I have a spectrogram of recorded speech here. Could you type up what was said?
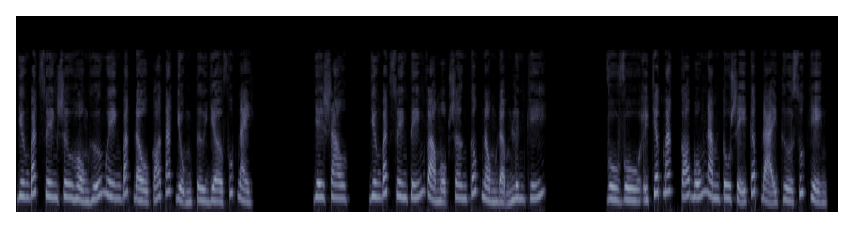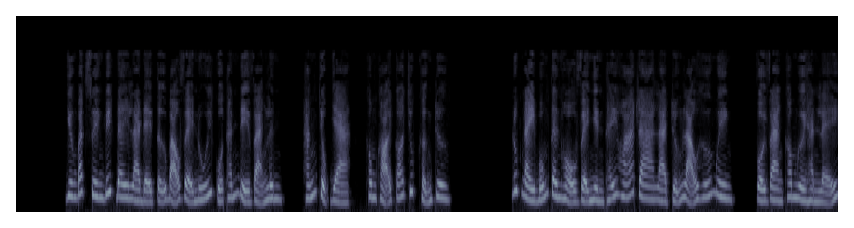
Dương Bách Xuyên sư hồn hứa nguyên bắt đầu có tác dụng từ giờ phút này. Giây sau, Dương Bách Xuyên tiến vào một sơn cốc nồng đậm linh khí. Vù vù ở chớp mắt có 4 năm tu sĩ cấp đại thừa xuất hiện, Dương Bách Xuyên biết đây là đệ tử bảo vệ núi của Thánh địa Vạn Linh, hắn chột dạ, không khỏi có chút khẩn trương. Lúc này bốn tên hộ vệ nhìn thấy hóa ra là trưởng lão hứa nguyên, vội vàng không người hành lễ,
